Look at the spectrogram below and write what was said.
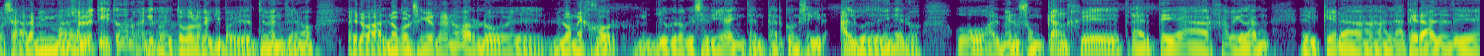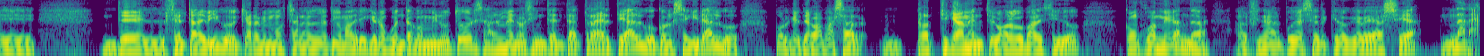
O sea, ahora mismo... Eso el Betis y todos los equipos, eh, ¿no? todos los equipos, evidentemente, ¿no? Pero al no conseguir renovarlo, eh, lo mejor yo creo que sería intentar conseguir algo de dinero. O al menos un canje, traerte a Javi Galán, el que era lateral de del Celta de Vigo y que ahora mismo está en el Atlético de Madrid, que no cuenta con minutos, al menos intentar traerte algo, conseguir algo, porque te va a pasar prácticamente o algo parecido con Juan Miranda. Al final puede ser que lo que veas sea nada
